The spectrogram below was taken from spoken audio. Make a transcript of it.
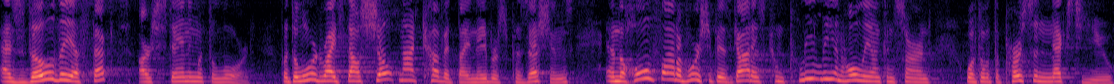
as though they affect our standing with the Lord. But the Lord writes, Thou shalt not covet thy neighbor's possessions. And the whole thought of worship is God is completely and wholly unconcerned with what the person next to you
